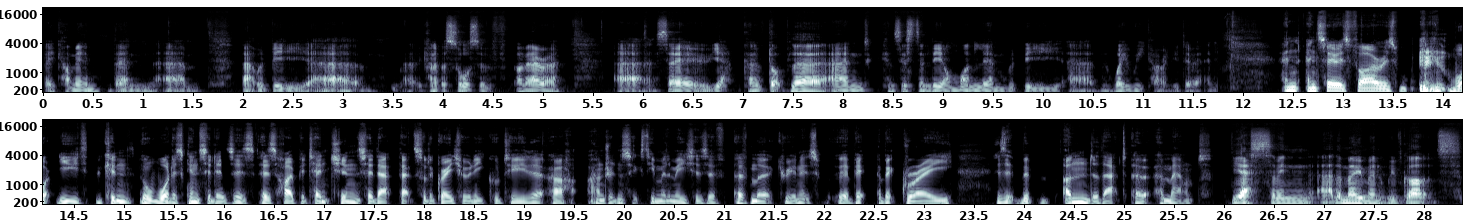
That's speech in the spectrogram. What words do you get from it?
they come in, then um, that would be uh, kind of a source of of error. Uh, so yeah, kind of Doppler and consistently on one limb would be uh, the way we currently do it. Anyway. And and so as far as what you can or what is considered as, as hypertension, so that that's sort of greater and equal to the uh, 160 millimeters of, of mercury, and it's a bit a bit grey. Is it under that uh, amount? Yes, I mean at the moment we've got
